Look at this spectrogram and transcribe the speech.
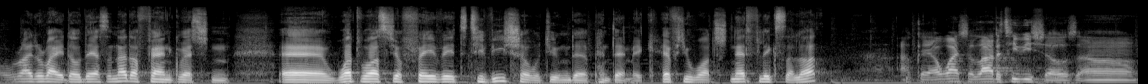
All right, all right. Oh, there's another fan question. Uh, what was your favorite TV show during the pandemic? Have you watched Netflix a lot? Okay, I watched a lot of TV shows. Um,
